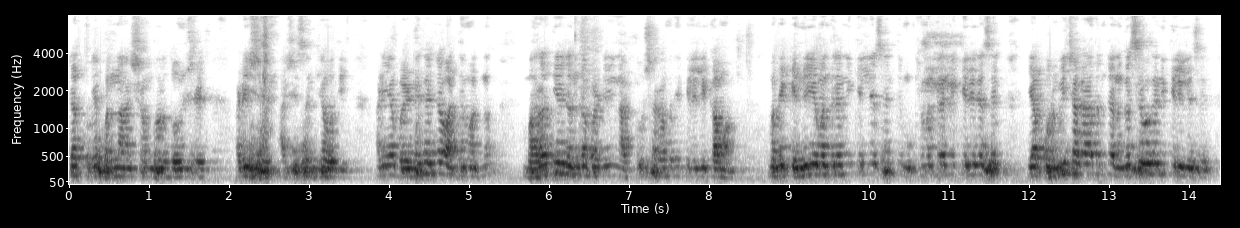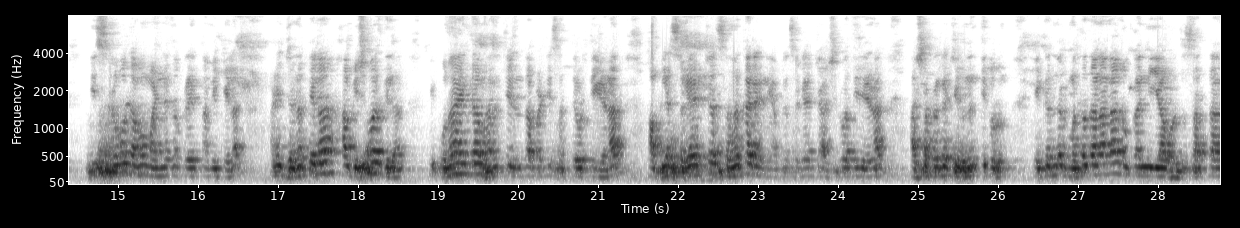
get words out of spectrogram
ज्यात पुढे पन्नास शंभर दोनशे अडीचशे अशी संख्या होती. आणि या बैठकांच्या माध्यमातून भारतीय जनता पार्टीने नागपूर शहरामध्ये केलेली कामं मध्ये केंद्रीय मंत्र्यांनी केलेली असेल ते मुख्यमंत्र्यांनी केलेली असेल या पूर्वीच्या काळात आमच्या नगरसेवकांनी केलेली असेल ही सर्व कामं मांडण्याचा प्रयत्न आम्ही केला. आणि जनतेला हा विश्वास दिला की पुन्हा एकदा भारतीय जनता पार्टी सत्तेवरती येणार आपल्या सगळ्यांच्या सहकार्याने आपल्या सगळ्यांच्या आशीर्वादी येणार अशा प्रकारची विनंती करून एकंदर मतदानाला लोकांनी यावं जसं आता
